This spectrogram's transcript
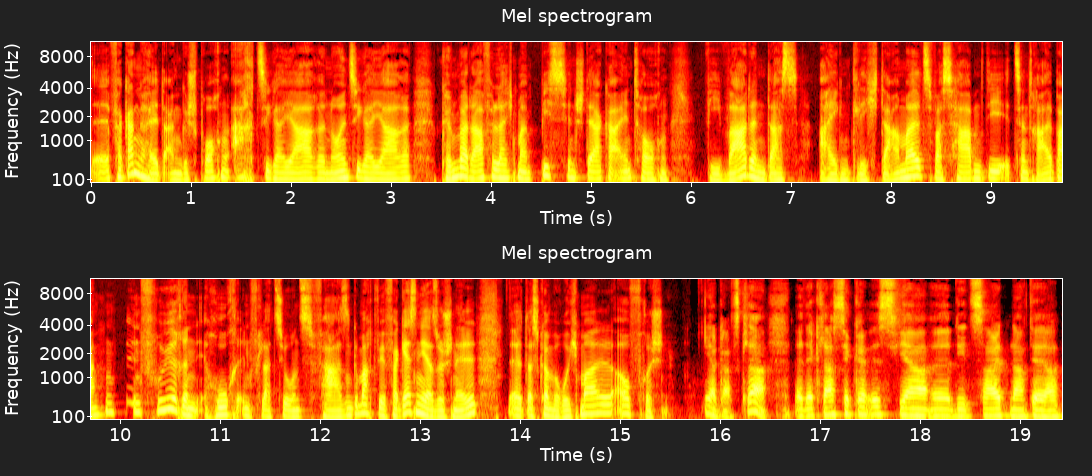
äh, Vergangenheit angesprochen, 80er Jahre, 90er Jahre. Können wir da vielleicht mal ein bisschen stärker eintauchen? Wie war denn das eigentlich damals? Was haben die Zentralbanken in früheren Hochinflationsphasen gemacht? Wir vergessen ja so schnell, äh, das können wir ruhig mal auffrischen. Ja, ganz klar. Äh, der Klassiker ist ja äh, die Zeit nach der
